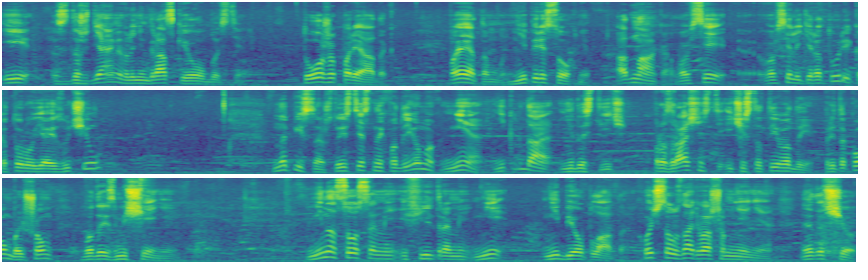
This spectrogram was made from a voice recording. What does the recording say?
И с дождями в Ленинградской области тоже порядок. Поэтому не пересохнет. Однако во всей во всей литературе, которую я изучил, написано, что естественных водоемах не, никогда не достичь прозрачности и чистоты воды при таком большом водоизмещении. Ни насосами и фильтрами, ни, ни биоплата. Хочется узнать ваше мнение на этот счет.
